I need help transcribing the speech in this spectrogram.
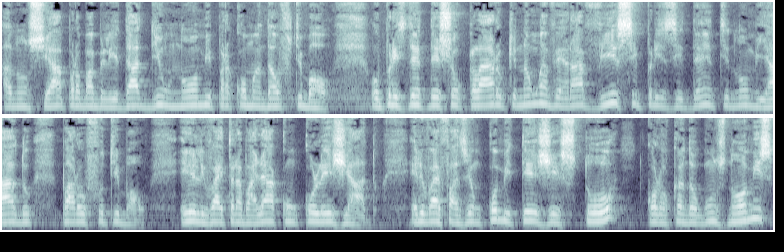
anunciar a probabilidade de um nome para comandar o futebol. O presidente deixou claro que não haverá vice-presidente nomeado para o futebol. Ele vai trabalhar com o colegiado. Ele vai fazer um comitê gestor colocando alguns nomes,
